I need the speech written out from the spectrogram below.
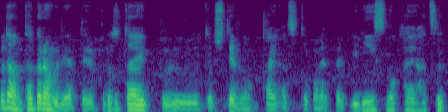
普段タクラムでやってるプロトタイプとしての開発とこのやっぱりリリースの開発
